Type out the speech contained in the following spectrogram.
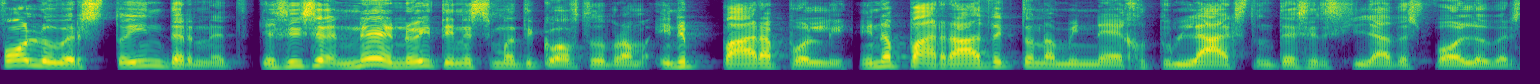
followers στο ίντερνετ και εσύ είσαι, ναι, εννοείται, είναι σημαντικό αυτό το πράγμα. Είναι πάρα πολύ. Είναι απαράδεκτο να μην έχω τουλάχιστον 4.000 followers.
